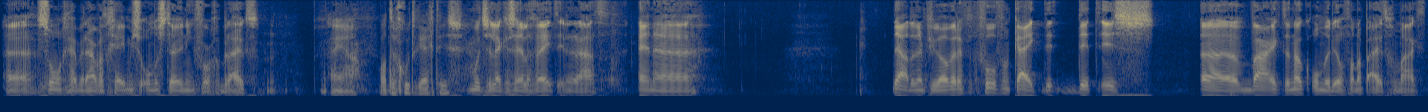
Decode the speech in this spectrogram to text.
eh, sommigen hebben daar wat chemische ondersteuning voor gebruikt. Nou ja, wat een goed recht is. Moeten ze lekker zelf weten, inderdaad. En eh, ja, dan heb je wel weer even het gevoel van: kijk, dit, dit is waar ik dan ook onderdeel van heb uitgemaakt.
